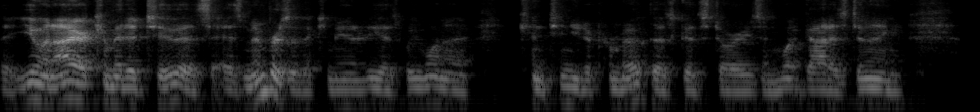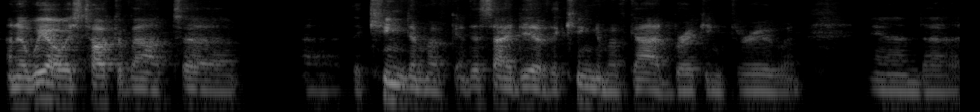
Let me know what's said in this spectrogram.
that you and I are committed to as as members of the community is we want to continue to promote those good stories and what God is doing. I know we always talk about uh, uh, the kingdom of this idea of the kingdom of God breaking through, and and uh,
